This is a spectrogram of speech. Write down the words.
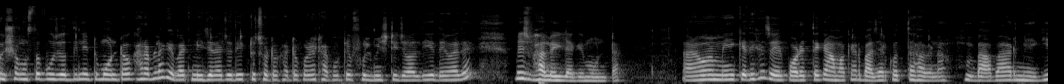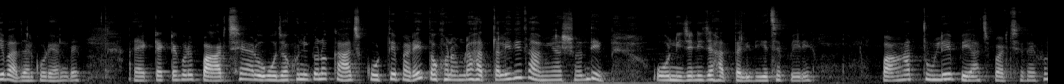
ওই সমস্ত পুজোর দিনে একটু মনটাও খারাপ লাগে বাট নিজেরা যদি একটু ছোটোখাটো করে ঠাকুরকে ফুল, মিষ্টি, জল দিয়ে দেওয়া যায়, বেশ ভালোই লাগে মনটা। আর আমার মেয়েকে দেখেছ? এরপরের থেকে আমাকে আর বাজার করতে হবে না। বাবা আর মেয়ে গিয়ে বাজার করে আনবে। আর একটা একটা করে পারছে, আর ও যখনই কোনো কাজ করতে পারে, তখন আমরা হাততালি দিই তো, আমি আর সন্দীপ। ও নিজে নিজে হাততালি দিয়েছে পেরে। পা তুলে পেঁয়াজ পারছে দেখো।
